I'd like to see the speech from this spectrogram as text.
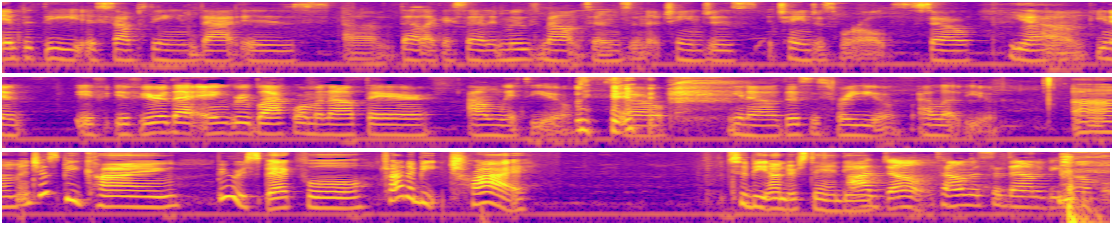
empathy is something that is um, that like i said it moves mountains and it changes it changes worlds so Yeah. um, you know if if you're that angry black woman out there i'm with you so you know this is for you i love you um, and just be kind, be respectful. Try to be try to be understanding. i don't tell them to sit down and be humble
